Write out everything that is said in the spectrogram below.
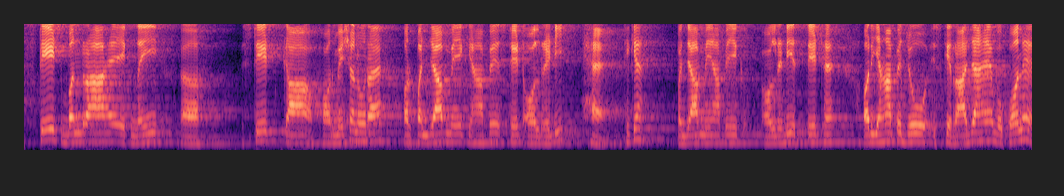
स्टेट बन रहा है एक नई स्टेट का फॉर्मेशन हो रहा है और पंजाब में एक यहाँ पे स्टेट ऑलरेडी है ठीक है? पंजाब में यहाँ पे एक ऑलरेडी स्टेट है और यहाँ पे जो इसके राजा हैं वो कौन है?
